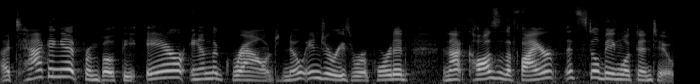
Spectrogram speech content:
attacking it from both the air and the ground. No injuries were reported, and that cause of the fire, it's still being looked into.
